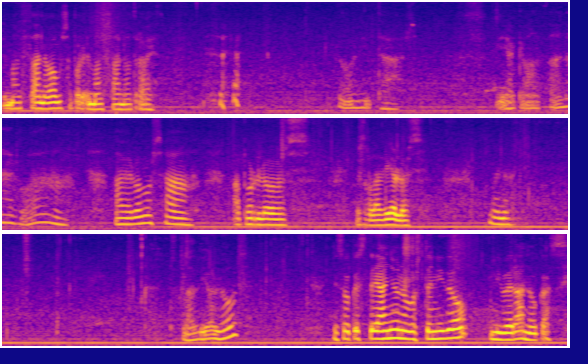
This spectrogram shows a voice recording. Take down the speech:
El manzano, vamos a por el manzano otra vez. qué bonitas. Mira qué manzanas, guau. A ver, vamos a, a por los, los gladiolos. Bueno, los gladiolos. Eso que este año no hemos tenido ni verano casi.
